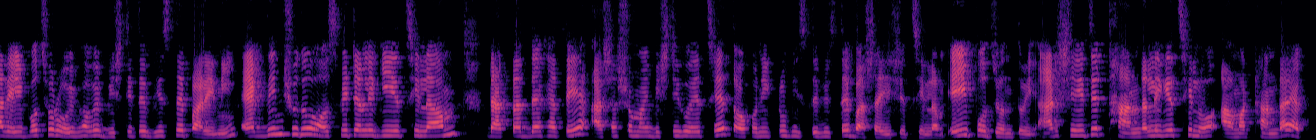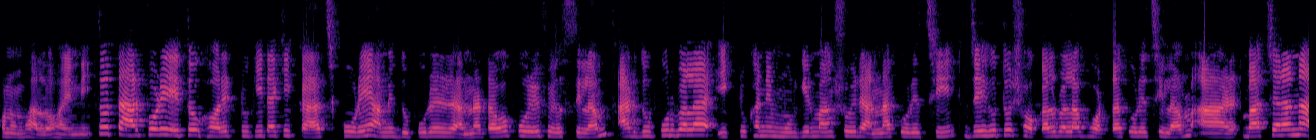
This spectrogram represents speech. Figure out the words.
আর এই বছর ওইভাবে বৃষ্টিতে ভিজতে পারিনি। একদিন শুধু হসপিটালে গিয়েছিলাম, ডাক্তার দেখাতে। আসার সময় বৃষ্টি হয়েছে, তখন একটু ভিজতে ভিজতে বাসায় এসেছিলাম। এই পর্যন্তই। আর সেই যে ঠান্ডা লেগেছিল, আমার ঠান্ডা এখনও ভালো হয়নি। তো তারপরে এই তো ঘরের টুকিটাকি কাজ করে আমি দুপুরের রান্নাটাও করে ফেলছিলাম। আর দুপুরবেলা একটুখানি মুরগির মাংসই রান্না করেছি। যেহেতু সকালবেলা ভর্তা করেছিলাম, আর বাচ্চারা না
